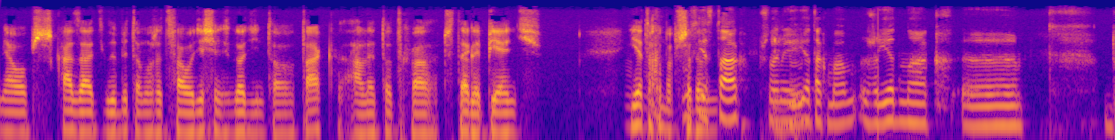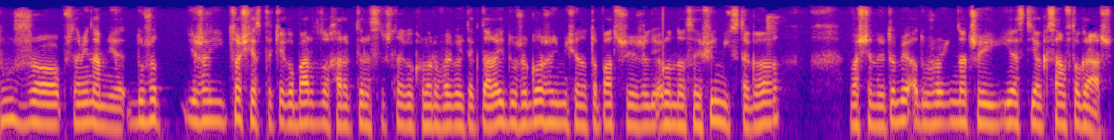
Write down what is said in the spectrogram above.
miało przeszkadzać. Gdyby to może trwało 10 godzin, to tak, ale to trwa 4-5. Ja to chyba przyszedłem... Jest tak, przynajmniej mhm. ja tak mam, że jednak yy, dużo, przynajmniej na mnie, dużo, jeżeli coś jest takiego bardzo charakterystycznego, kolorowego i tak dalej, dużo gorzej mi się na to patrzy, jeżeli oglądam sobie filmik z tego właśnie na YouTubie, a dużo inaczej jest, jak sam w to grasz.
